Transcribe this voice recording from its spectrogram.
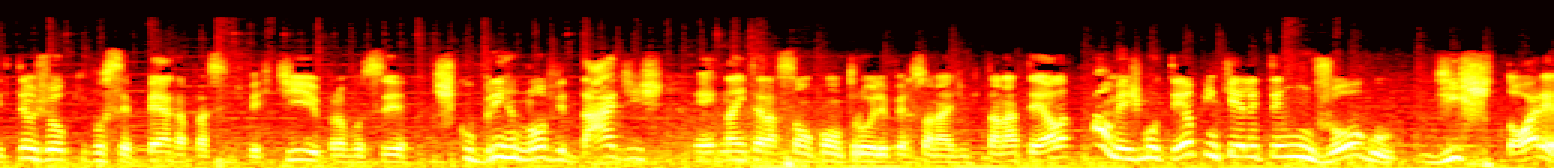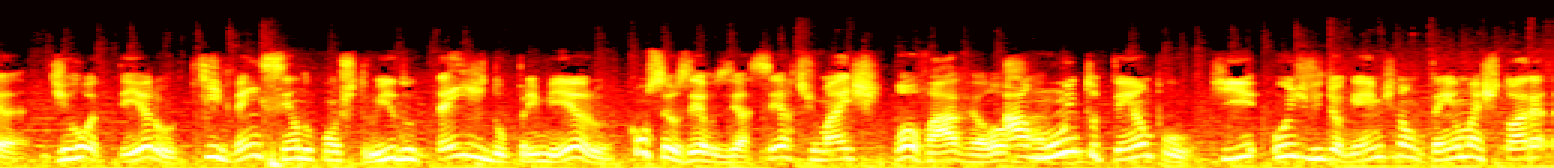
ele tem o jogo que você pega pra se divertir, pra você descobrir novidades eh, na interação controle personagem que tá na tela, ao mesmo tempo em que ele tem um jogo de história, de roteiro, que vem sendo construído desde o primeiro, com seus erros e acertos, mas louvável, louvável. há muito tempo que os videogames não têm uma história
